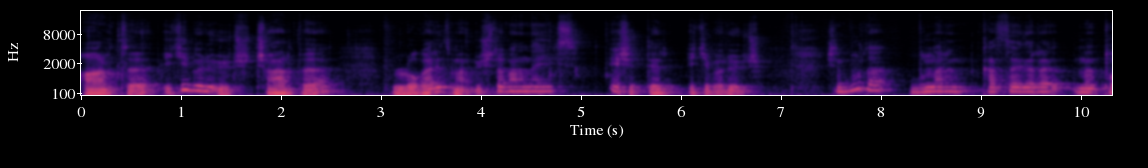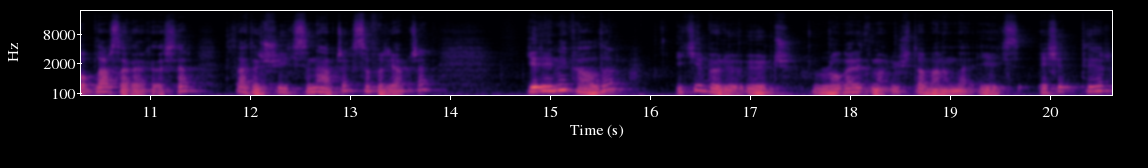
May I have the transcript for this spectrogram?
artı 2 bölü 3 çarpı logaritma 3 tabanında x eşittir 2 bölü 3. Şimdi burada bunların katsayılarını toplarsak arkadaşlar zaten şu ikisi ne yapacak? 0 yapacak. Geriye ne kaldı? 2 bölü 3 logaritma 3 tabanında x eşittir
